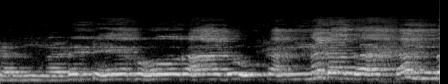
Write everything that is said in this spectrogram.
ಕನ್ನಡಕ್ಕೆ ಹೋರಾಡು ಕನ್ನಡದ ಕಂದ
